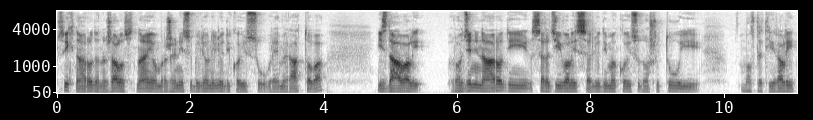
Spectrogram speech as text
svih naroda, nažalost, najomraženiji su bili oni ljudi koji su u vreme ratova izdavali rođeni narod i sarađivali sa ljudima koji su došli tu i maltretirali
